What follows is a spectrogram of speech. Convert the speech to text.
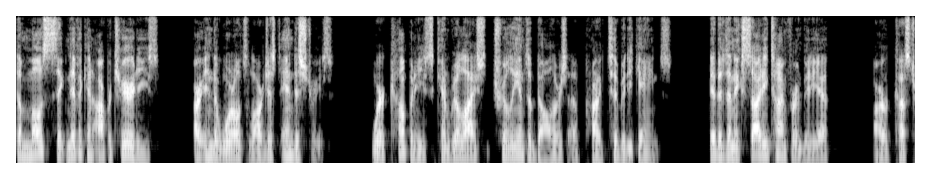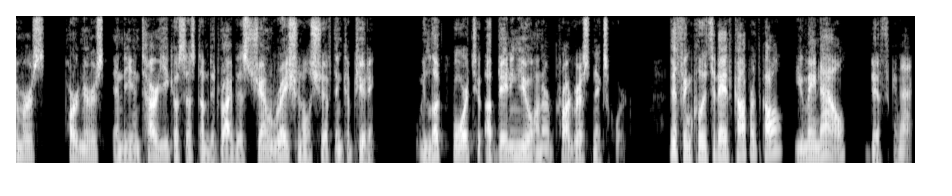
the most significant opportunities are in the world's largest industries, where companies can realize trillions of dollars of productivity gains. It is an exciting time for NVIDIA, our customers, partners, and the entire ecosystem to drive this generational shift in computing. We look forward to updating you on our progress next quarter. This concludes today's conference call. You may now disconnect.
